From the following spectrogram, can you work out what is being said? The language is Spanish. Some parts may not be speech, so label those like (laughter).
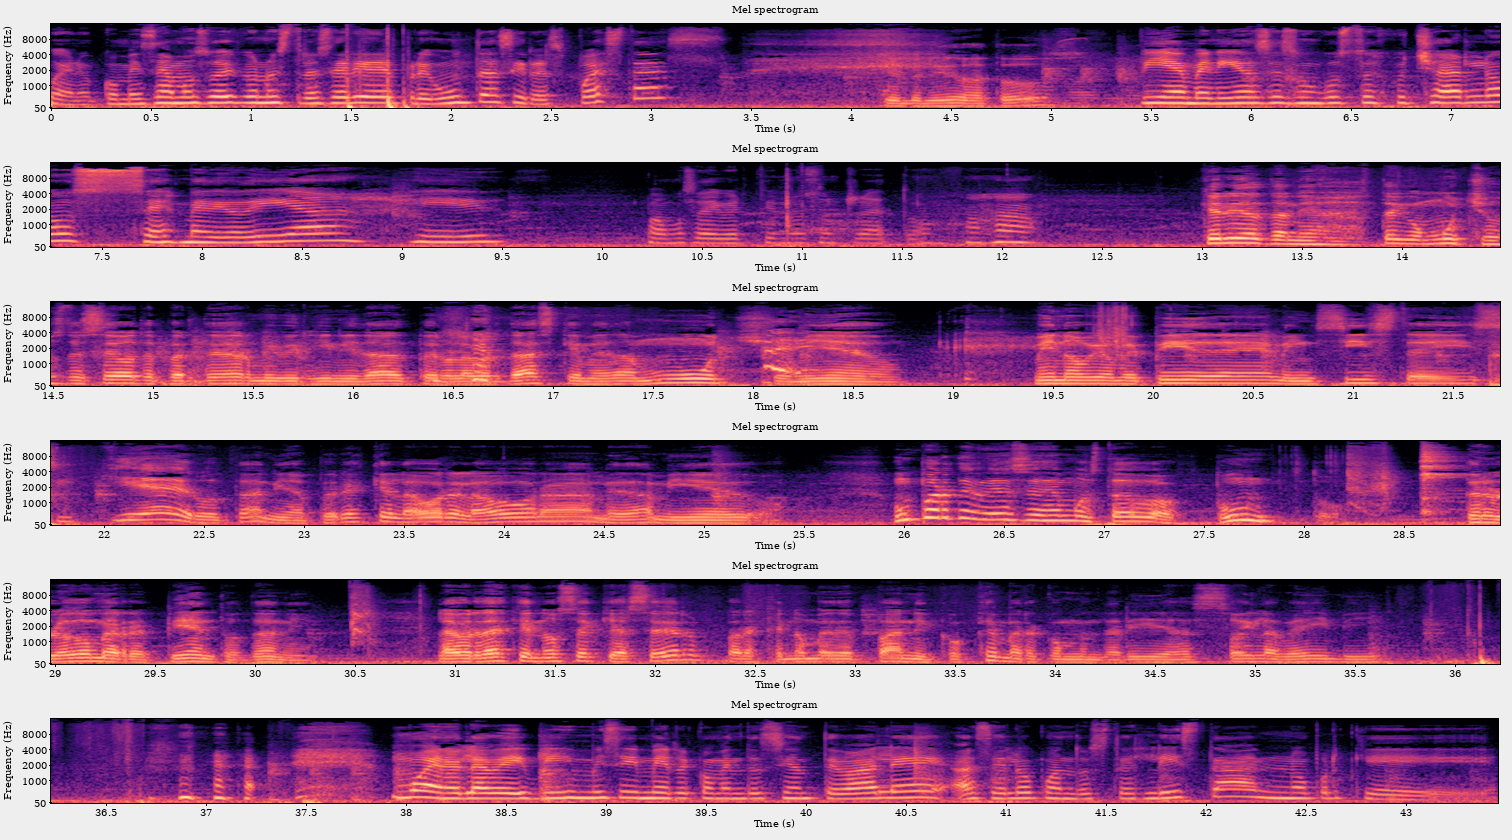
Bueno, comenzamos hoy con nuestra serie de preguntas y respuestas. Bienvenidos a todos. Bienvenidos, es un gusto escucharlos. Es mediodía y vamos a divertirnos un rato. Ajá. Querida Tania, tengo muchos deseos de perder mi virginidad, pero la verdad es que me da mucho (laughs) miedo. Mi novio me pide, me insiste y sí quiero, Tania, pero es que a la hora, a la hora me da miedo. Un par de veces hemos estado a punto, pero luego me arrepiento, Tania. La verdad es que no sé qué hacer para que no me dé pánico. ¿Qué me recomendarías? Soy la baby. (laughs) bueno, la baby, sí, mi recomendación te vale. Hacerlo cuando estés lista, no porque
